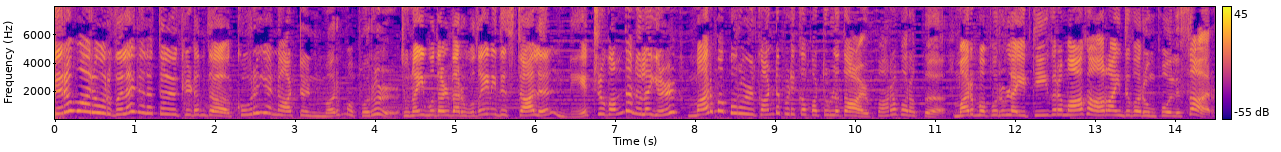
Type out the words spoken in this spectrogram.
திருவாரூர் விளைநிலத்தில் கிடந்த கொரிய நாட்டின் மர்ம பொருள். துணை முதல்வர் உதயநிதி ஸ்டாலின் நேற்று வந்த நிலையில் மர்ம பொருள் கண்டுபிடிக்கப்பட்டுள்ளதால் பரபரப்பு. மர்ம பொருளை தீவிரமாக ஆராய்ந்து வரும் போலீசார்.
